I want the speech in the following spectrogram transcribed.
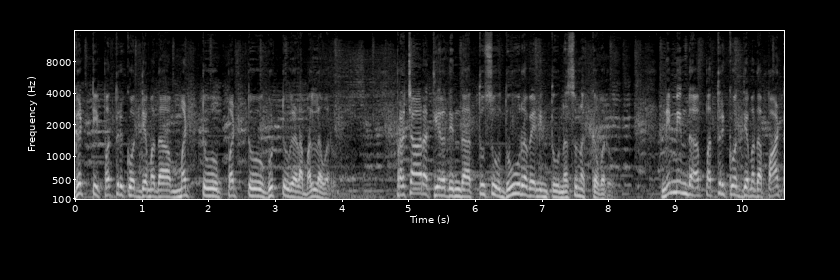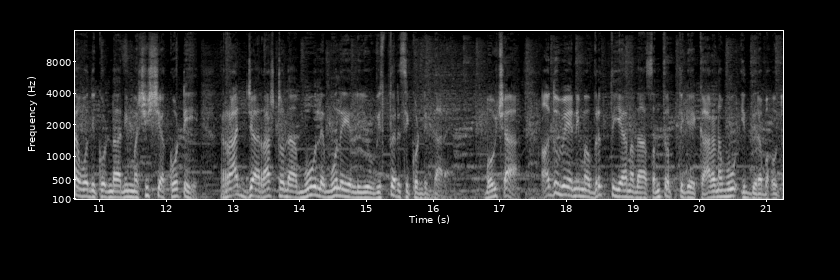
ಗಟ್ಟಿ ಪತ್ರಿಕೋದ್ಯಮದ ಮಟ್ಟು ಪಟ್ಟು ಗುಟ್ಟುಗಳ ಬಲ್ಲವರು. ಪ್ರಚಾರ ತೀರದಿಂದ ತುಸು ದೂರವೇ ನಿಂತು ನಸುನಕ್ಕವರು. ನಿಮ್ಮಿಂದ ಪತ್ರಿಕೋದ್ಯಮದ ಪಾಠ ಓದಿಕೊಂಡ ನಿಮ್ಮ ಶಿಷ್ಯ ಕೋಟಿ ರಾಜ್ಯ ರಾಷ್ಟ್ರದ ಮೂಲೆ ಮೂಲೆಯಲ್ಲಿಯೂ ವಿಸ್ತರಿಸಿಕೊಂಡಿದ್ದಾರೆ. ಬಹುಶಃ ಅದುವೇ ನಿಮ್ಮ ವೃತ್ತಿಯಾನದ ಸಂತೃಪ್ತಿಗೆ ಕಾರಣವೂ ಇದ್ದಿರಬಹುದು.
